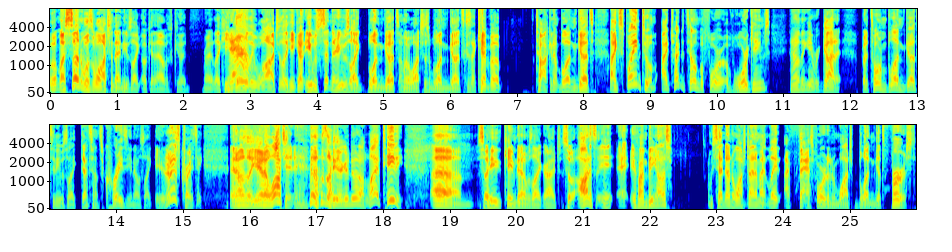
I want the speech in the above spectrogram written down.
Well, my son was watching that and he was like, "Okay, that was good." Right? Like he Yeah. barely watched. Like he got, he was sitting there. He was like, "Blood and guts." I'm going to watch this blood and guts because I kept up talking up blood and guts. I explained to him. I tried to tell him before of war games. And I don't think he ever got it. But I told him blood and guts, and he was like, "That sounds crazy." And I was like, "It is crazy." And I was like, "You gotta watch it." And I was like, "They're gonna do it on live TV." Um, so he came down and was like, "All right." So honestly, if I'm being honest, we sat down to watch Dynamite late. I fast forwarded and watched Blood and Guts first,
